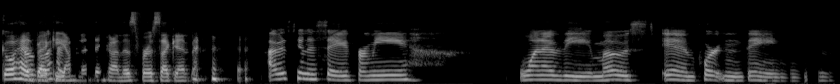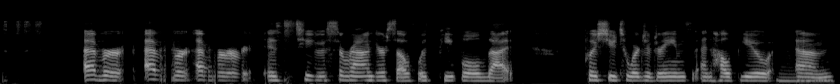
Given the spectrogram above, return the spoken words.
go ahead, oh, Becky. Go ahead. I'm going to think on this for a second. I was going to say, for me, one of the most important things ever, ever, ever is to surround yourself with people that push you towards your dreams and help you, mm. um,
